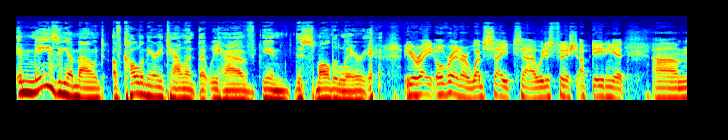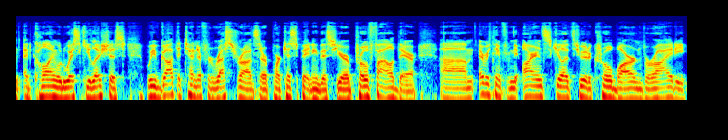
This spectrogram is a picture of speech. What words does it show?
amazing amount of culinary talent that we have in this small little area. You're right. Over at our website, uh, we just finished updating it um, at Collingwood Whiskey-licious. We've got the 10 different restaurants that are participating this year profiled there. Um, everything from the Iron Skillet through to Crowbar and Variety.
